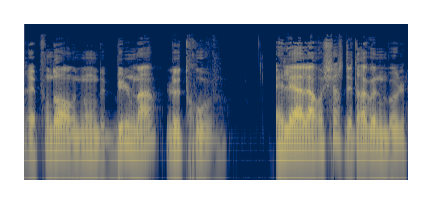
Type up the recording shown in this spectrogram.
répondant au nom de Bulma le trouve. Elle est à la recherche des Dragon Ball,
